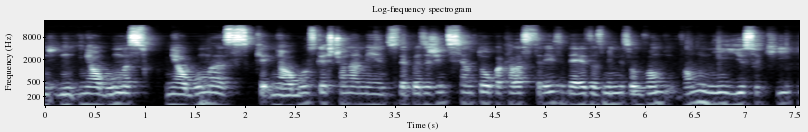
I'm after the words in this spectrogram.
em, em, algumas, em, algumas, em alguns questionamentos. Depois a gente sentou com aquelas três ideias das meninas, vamos, vamos unir isso aqui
